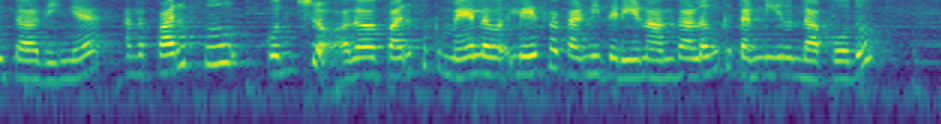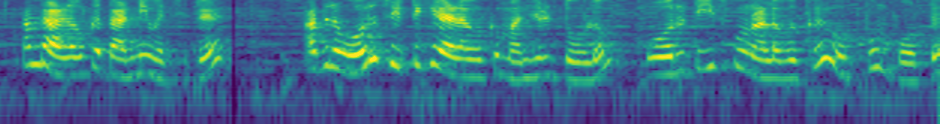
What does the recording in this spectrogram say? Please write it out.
ஊற்றாதீங்க அந்த பருப்பு கொஞ்சம் அதாவது பருப்புக்கு மேலே லேசாக தண்ணி தெரியணும். அந்த அளவுக்கு தண்ணி இருந்தால் போதும். அந்த அளவுக்கு தண்ணி வச்சுட்டு அதில் ஒரு சிட்டிக்கு அளவுக்கு மஞ்சள் தூளும் ஒரு டீஸ்பூன் அளவுக்கு உப்பும் போட்டு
